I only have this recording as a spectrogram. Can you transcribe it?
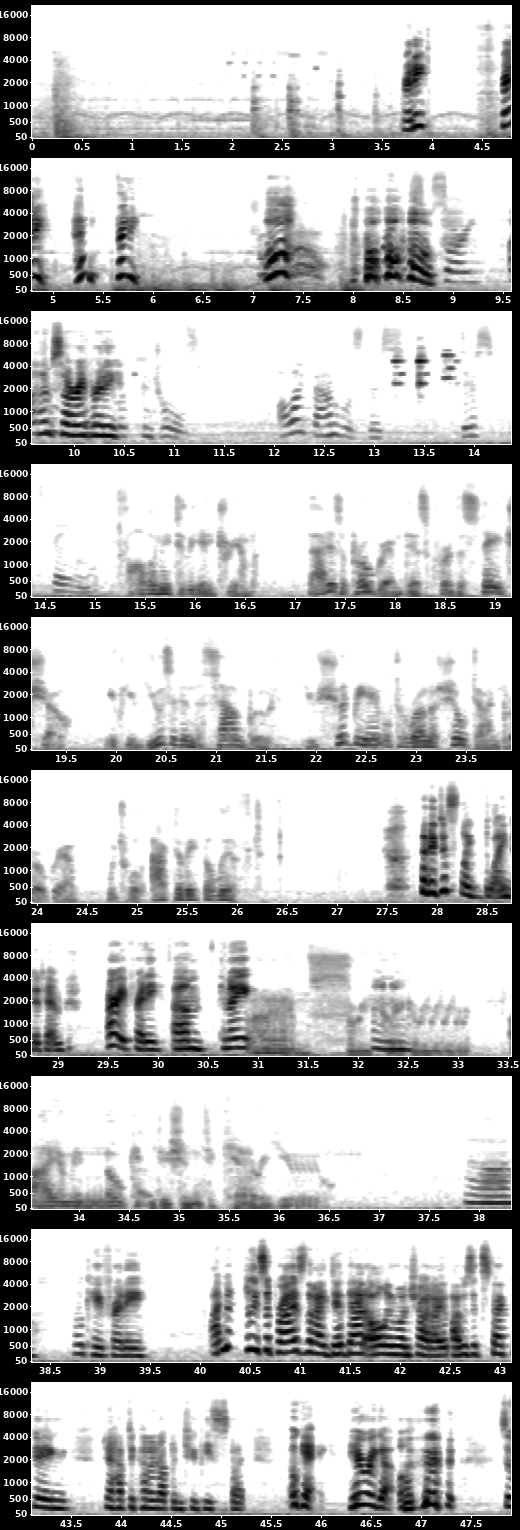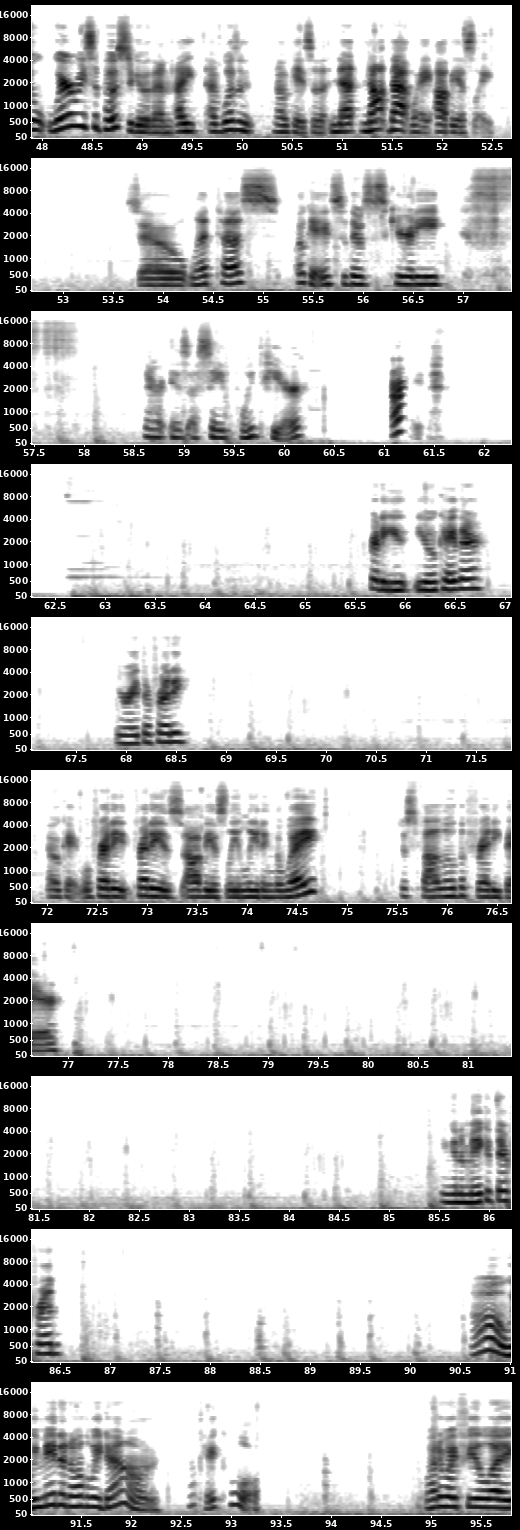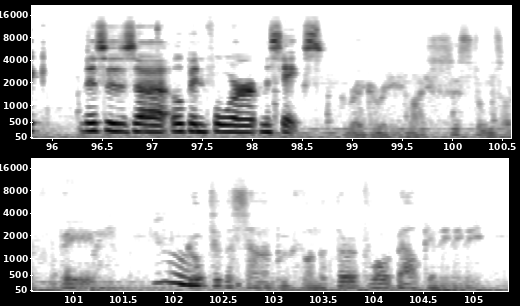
Freddy? Freddy! Hey, Freddy! Jump Oh! I'm so sorry. I I'm sorry, Freddy. controls. All I found was this disc thing. Follow me to the atrium. That is a program disc for the stage show. If you use it in the sound booth, you should be able to run a Showtime program, which will activate the lift. I just like blinded him. All right, Freddy. Um, can I? I am sorry, Oh, no. Gregory. I am in no condition to carry you. Oh, okay, Freddy. I'm actually surprised that I did that all in one shot. I, I was expecting to have to cut it up in two pieces, but okay, here we go. so where are we supposed to go then? I I wasn't okay. So that, not not that way, obviously. So let us. Okay, so there's security. There is a save point here. All right. Freddy, you you okay there? You right there, Freddy? Okay, well Freddy Freddy is obviously leading the way. Just follow the Freddy bear. You gonna make it there, Fred? Oh, we made it all the way down. Okay, cool. Why do I feel like this is uh, open for mistakes? Gregory, my systems are failing. No. Go to the sound booth on the third floor balcony.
